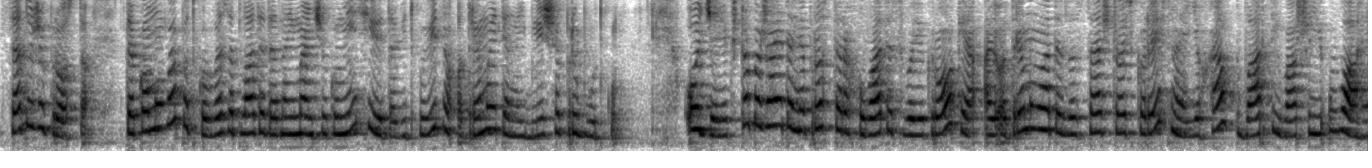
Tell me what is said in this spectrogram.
Все дуже просто. В такому випадку ви заплатите найменшу комісію та відповідно отримаєте найбільше прибутку. Отже, якщо бажаєте не просто рахувати свої кроки, а й отримувати за це щось корисне, YouHealth вартий вашої уваги.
